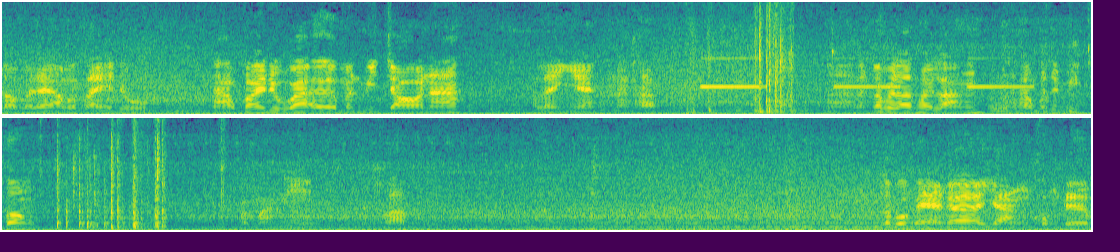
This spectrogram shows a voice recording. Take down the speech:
เราไม่ได้เอามาใส่ให้ดูนะครับ ก็ให้ดูว่าเออมันมีจอนะ อะไรเงี้ยนะครับอ่าแล้วก็เวลาถอยหลังนะครับ ก็จะมีกล้องประมาณนี้นะครับ ระบบแอร์ก็ยังคงเดิม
